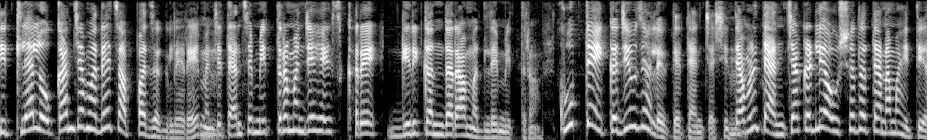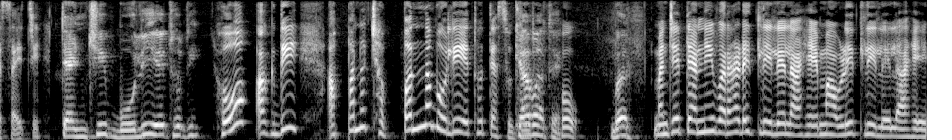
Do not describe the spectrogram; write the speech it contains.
तिथल्या लोकांच्या मध्येच आप्पा जगले रे. म्हणजे त्यांचे मित्र म्हणजे हे खरे गिरीकंदरामधले मित्र. खूप ते एकजीव झाले होते त्यांच्याशी. त्यामुळे त्यांच्याकडली औषधं त्यांना माहिती असायची. त्यांची बोली येत होती? हो अगदी. आप्पांना छप्पन्न बोली येत होत्या सुद्धा. हो. म्हणजे त्यांनी वऱ्हाडीत लिहिलेलं आहे मावळीत लिहिलेलं आहे.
